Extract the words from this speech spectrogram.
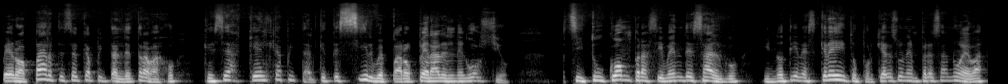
pero aparte es el capital de trabajo, que sea aquel capital que te sirve para operar el negocio. Si tú compras y vendes algo y no tienes crédito porque eres una empresa nueva,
